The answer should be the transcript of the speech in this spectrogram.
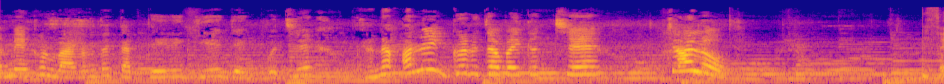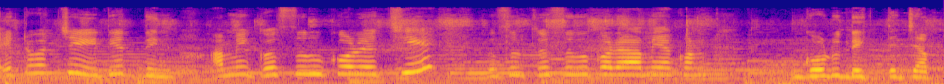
আমি এখন বারান্দায় তাকে গিয়ে দেখব যে ওখানে অনেক গরু জবাই করছে। চলো। এটা হচ্ছে ঈদের দিন। আমি গোসল করেছি। গোসল টোসল করে আমি এখন গরু দেখতে যাব।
